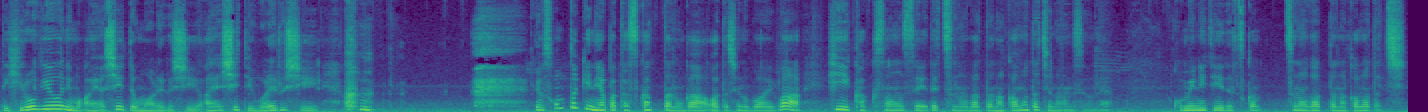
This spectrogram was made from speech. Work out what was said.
で広げようにも怪しいって思われるし怪しいって言われるし。でその時にやっぱ助かったのが私の場合は非拡散性でつながった仲間たちなんですよね。コミュニティでつかつながった仲間たち。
